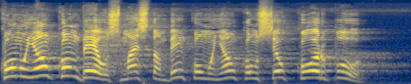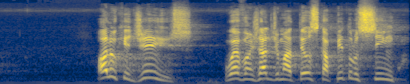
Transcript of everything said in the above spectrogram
Comunhão com Deus, mas também comunhão com o seu corpo. Olha o que diz o Evangelho de Mateus, capítulo 5,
